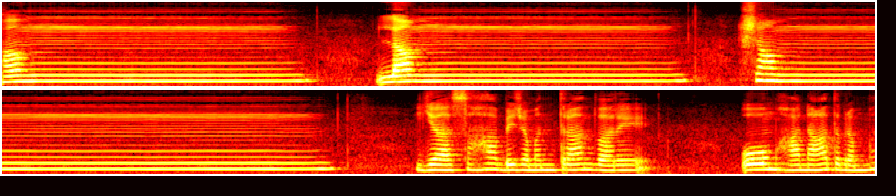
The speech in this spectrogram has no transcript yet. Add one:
हं ल बीजमन्त्रान्द्वारे ओम हा नाद ब्रह्म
